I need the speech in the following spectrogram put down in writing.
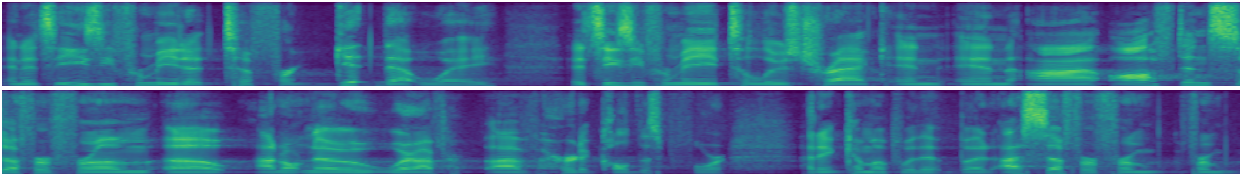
And it's easy for me to, to forget that way. It's easy for me to lose track. And, and I often suffer from, uh, I don't know where I've, I've heard it called this before. I didn't come up with it, but I suffer from, from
